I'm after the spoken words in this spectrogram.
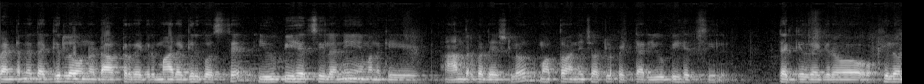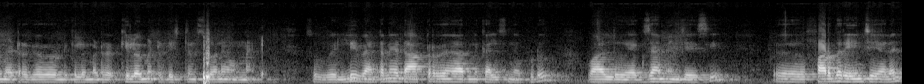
వెంటనే దగ్గరలో ఉన్న డాక్టర్ దగ్గర మా దగ్గరికి వస్తే యూపీహెచ్సీలని మనకి ఆంధ్రప్రదేశ్లో మొత్తం అన్ని చోట్ల పెట్టారు యూపీహెచ్సీలు. దగ్గర దగ్గర ఒక కిలోమీటర్ రెండు కిలోమీటర్ కిలోమీటర్ డిస్టెన్స్లోనే ఉన్నాయి. సో వెళ్ళి వెంటనే డాక్టర్ గారిని కలిసినప్పుడు వాళ్ళు ఎగ్జామిన్ చేసి ఫర్దర్ ఏం చేయాలని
